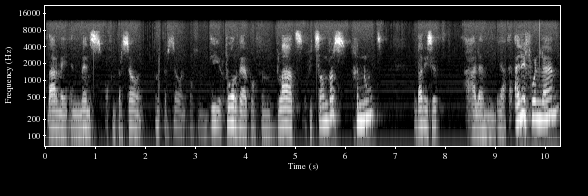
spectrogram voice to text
daarmee een mens of een persoon, een persoon of een dier, voorwerp of een plaats of iets anders genoemd, dan is het alam. Ja, alif wal lam,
